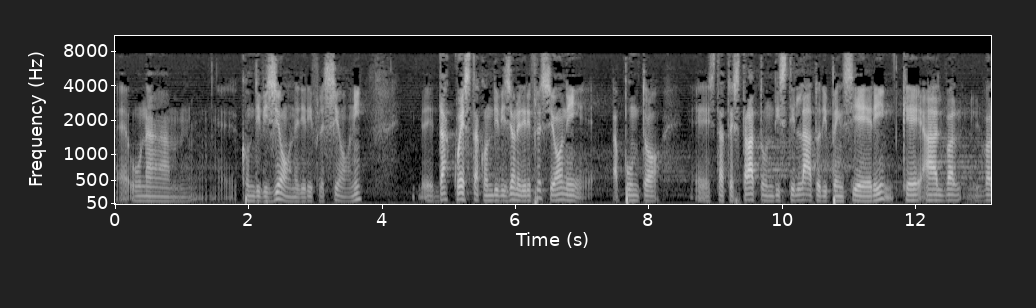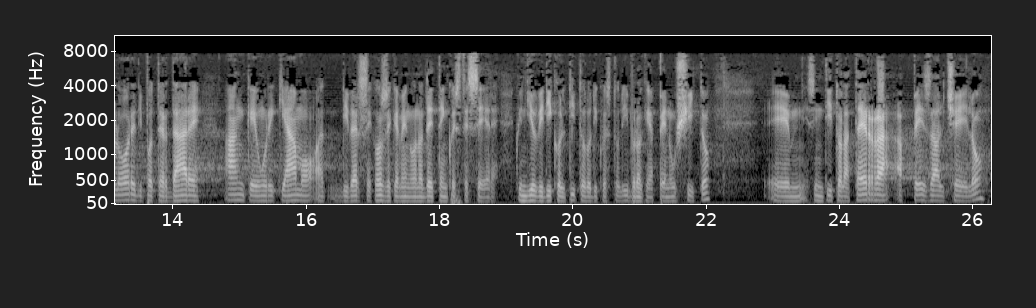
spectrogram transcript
eh, una mh, mm, condivisione di riflessioni. da questa condivisione di riflessioni appunto è stato estratto un distillato di pensieri che ha il, val- il valore di poter dare anche un richiamo a diverse cose che vengono dette in queste sere. Quindi io vi dico il titolo di questo libro che è appena uscito, eh, si intitola Terra appesa al cielo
